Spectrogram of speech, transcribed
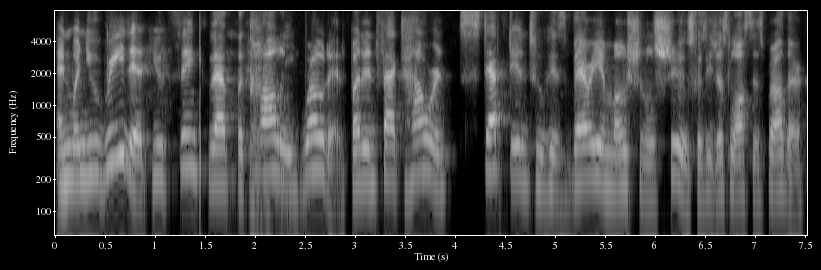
And when you read it, you think that the Okay. colleague wrote it, but in fact, Howard stepped into his very emotional shoes because he just lost his brother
